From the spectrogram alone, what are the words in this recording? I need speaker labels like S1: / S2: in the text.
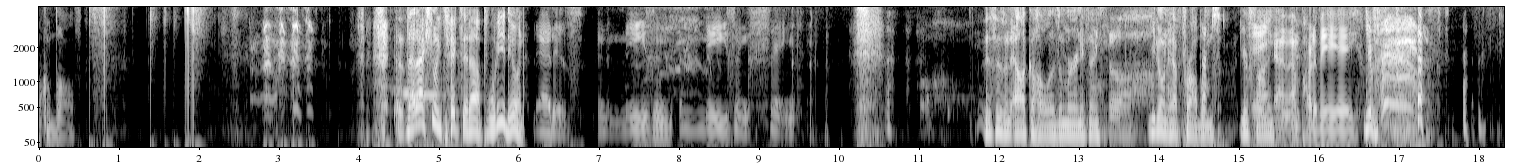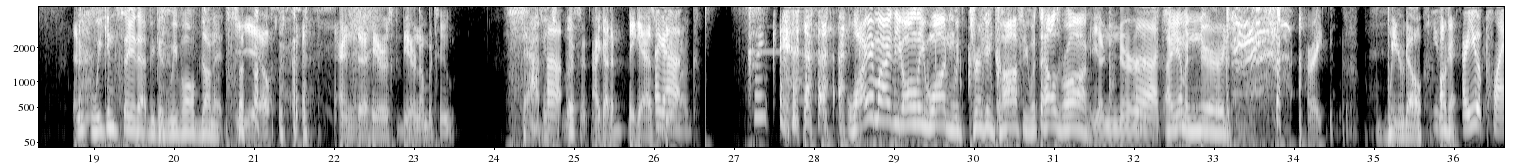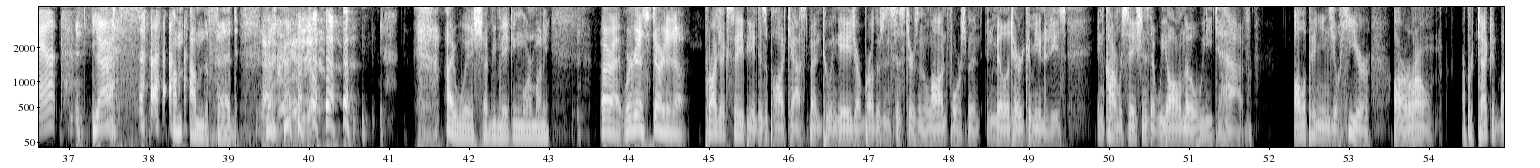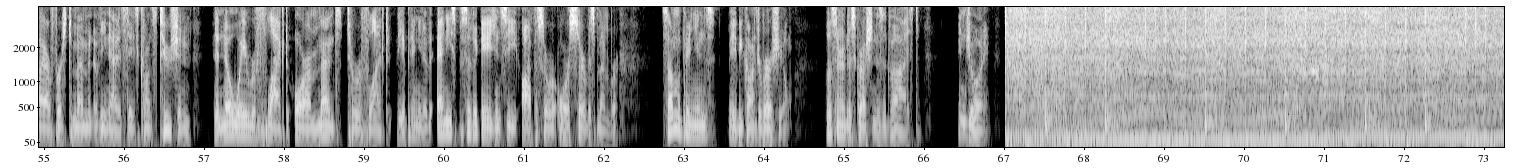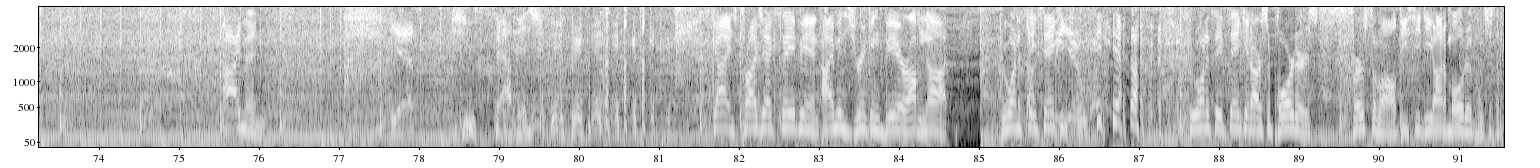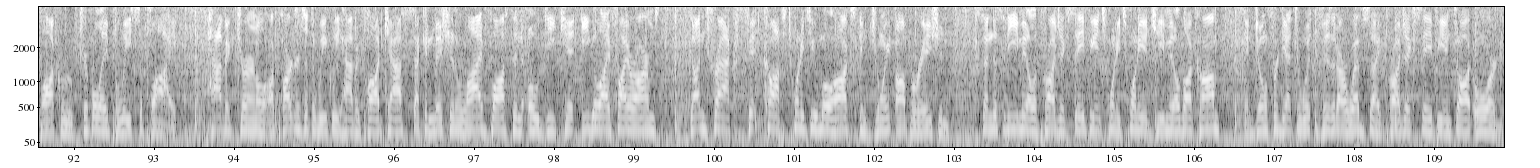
S1: cuckoo balls. that actually picked it up. What are you doing?
S2: That is an amazing, amazing thing.
S1: This isn't alcoholism or anything. You don't have problems. You're fine.
S2: I- I'm part of AA.
S1: You're- we, we can say that because we've all done it. So.
S2: yep. and uh, here's beer number two.
S1: Savage.
S2: Listen, I got a big ass beer
S3: got-
S2: mug.
S3: Clink.
S1: Why am I the only one with drinking coffee? What the hell's wrong?
S2: You're a nerd.
S3: Oh,
S1: I am a nerd.
S2: All right.
S1: Weirdo. Okay.
S3: Are you a plant?
S1: Yes. I'm, I'm the Fed.
S2: All right, here we go.
S1: I wish I'd be making more money. All right, we're going to start it up. Project Sapient is a podcast meant to engage our brothers and sisters in the law enforcement and military communities in conversations that we all know we need to have. All opinions you'll hear are our own, are protected by our First Amendment of the United States Constitution, and in no way reflect or are meant to reflect the opinion of any specific agency, officer, or service member. Some opinions may be controversial. Listener discretion is advised. Enjoy. Iman,
S2: Yes.
S1: you savage. Guys, Project Sapient, Iman's drinking beer. I'm not. We want to say
S2: Sucks to
S1: thank you. We want to say thank you to our supporters. First of all, DCD Automotive, which is the Bach Group, AAA Police Supply, Havoc Journal, our partners at the Weekly Havoc Podcast, Second Mission, Live Boston OD Kit, Eagle Eye Firearms, Gun Track, Fit Cops 22 Mohawks, and Joint Operation. Send us an email at projectsapient2020 at gmail.com. And don't forget to w- visit our website, projectsapient.org.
